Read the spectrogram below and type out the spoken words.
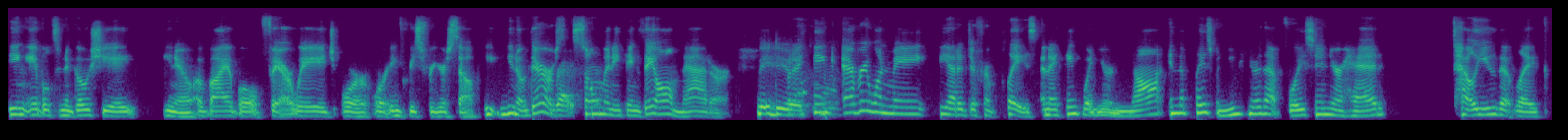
being able to negotiate you know a viable fair wage or or increase for yourself you, you know there are Right. so many things they all matter they do. but I think everyone may be at a different place. And I think when you're not in the place, when you hear that voice in your head tell you that, like,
